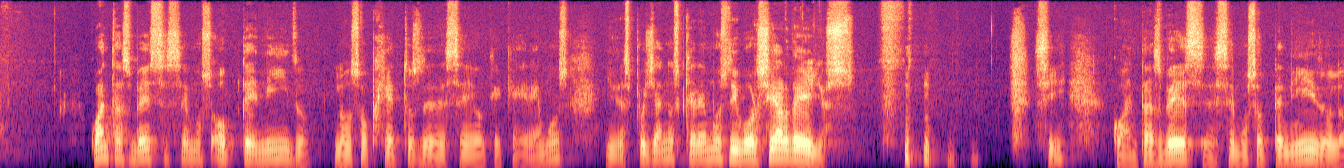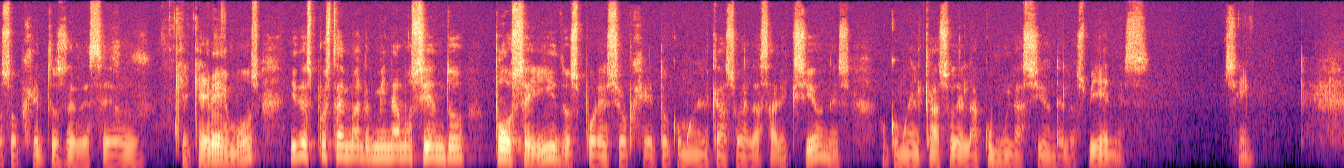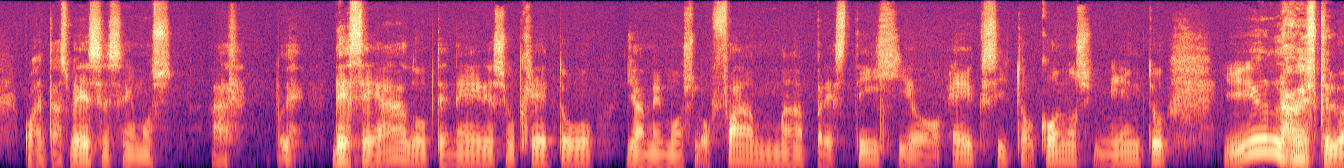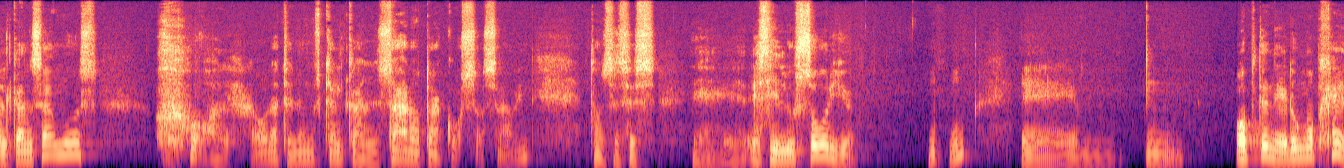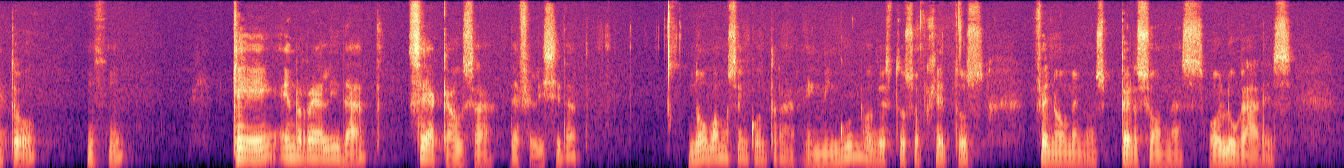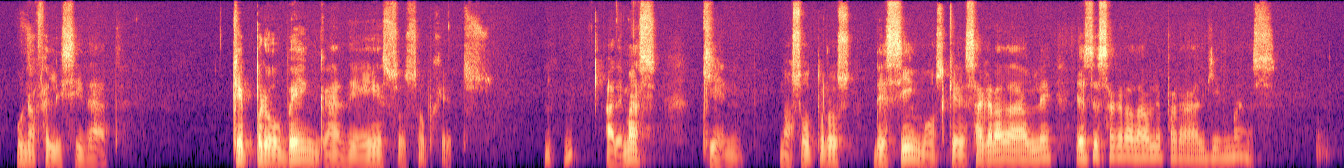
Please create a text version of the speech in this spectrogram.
¿Cuántas veces hemos obtenido los objetos de deseo que queremos y después ya nos queremos divorciar de ellos? ¿Sí? cuántas veces hemos obtenido los objetos de deseo que queremos y después terminamos siendo poseídos por ese objeto, como en el caso de las adicciones o como en el caso de la acumulación de los bienes. ¿Sí? ¿Cuántas veces hemos ah, deseado obtener ese objeto, llamémoslo fama, prestigio, éxito, conocimiento, y una vez que lo alcanzamos, ahora tenemos que alcanzar otra cosa, ¿saben? Entonces es, eh, es ilusorio eh, mm, obtener un objeto que en realidad sea causa de felicidad. No vamos a encontrar en ninguno de estos objetos, fenómenos, personas o lugares una felicidad que provenga de esos objetos. Además, quien nosotros decimos que es agradable, es desagradable para alguien más.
